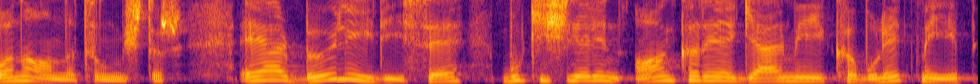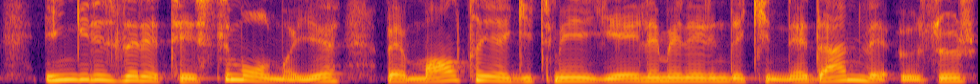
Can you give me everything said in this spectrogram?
bana anlatılmıştır. Eğer böyleydiyse bu kişilerin Ankara'ya gelmeyi kabul etmeyip İngilizlere teslim olmayı ve Malta'ya gitmeyi yeğlemelerindeki neden ve özür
